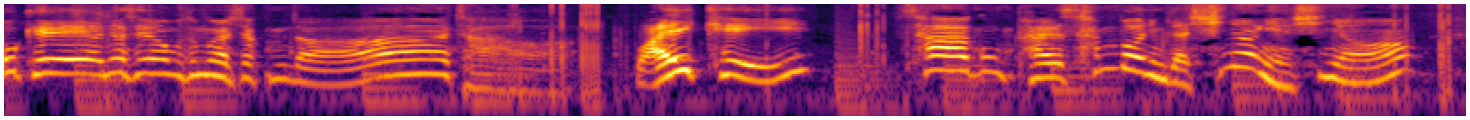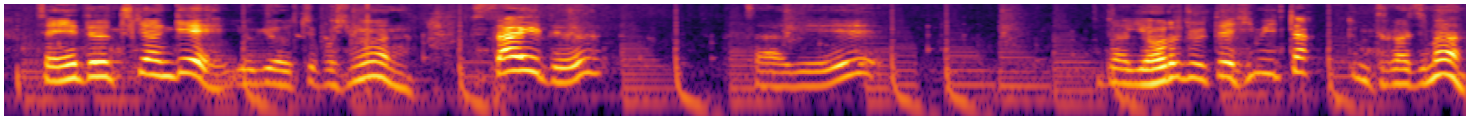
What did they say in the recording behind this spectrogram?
오케이 안녕하세요. 무슨 말 시작합니다. 자 YK 4083번입니다. 신형이에요 신형. 자 얘들은 특이한 게 여기 이쪽 보시면 사이드. 자 여기. 자, 열어줄 때 힘이 딱 좀 들어가지만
